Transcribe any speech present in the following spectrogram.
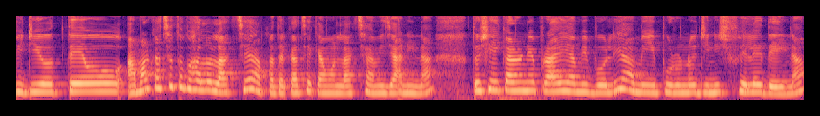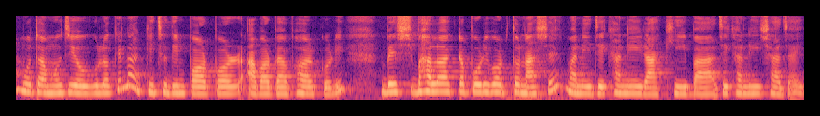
ভিডিওতেও আমার কাছে তো ভালো লাগছে, আপনাদের কাছে কেমন লাগছে আমি জানি না। তো সেই কারণে প্রায় আমি বলি, আমি পুরনো জিনিস ফেলে দেই না। মোটামুটি ওগুলোকে না কিছুদিন পর পর আবার ব্যবহার করি। বেশ ভালো একটা পরিবর্তন আসে মানে যেখানেই রাখি বা যেখানেই সাজাই।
